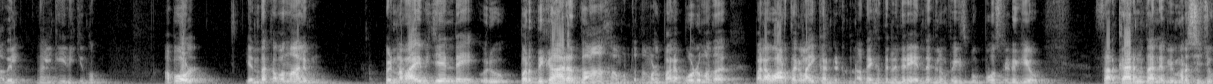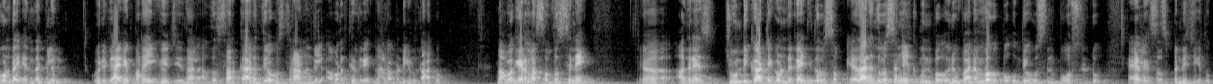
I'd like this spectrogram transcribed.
അതിൽ നൽകിയിരിക്കുന്നു. അപ്പോൾ എന്തൊക്കെ വന്നാലും പിണറായി വിജയന്റെ ഒരു പ്രതികാര ദാഹമുണ്ട്. നമ്മൾ പലപ്പോഴും അത് പല വാർത്തകളായി കണ്ടിട്ടുണ്ട്. അദ്ദേഹത്തിനെതിരെ എന്തെങ്കിലും ഫേസ്ബുക്ക് പോസ്റ്റ് ഇടുകയോ സർക്കാരിനെ തന്നെ വിമർശിച്ചുകൊണ്ട് എന്തെങ്കിലും ഒരു കാര്യം പറയുകയോ ചെയ്താൽ അത് സർക്കാർ ഉദ്യോഗസ്ഥരാണെങ്കിൽ അവർക്കെതിരെ നടപടിയുണ്ടാകും നവകേരള സദസ്സിനെ അതിനെ ചൂണ്ടിക്കാട്ടിക്കൊണ്ട് കഴിഞ്ഞ ദിവസം ഏതാനും ദിവസങ്ങൾക്ക് മുൻപ് ഒരു വനം വകുപ്പ് ഉദ്യോഗസ്ഥൻ പോസ്റ്റ് ഇട്ടു. അയാളെ സസ്പെൻഡ് ചെയ്തു.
